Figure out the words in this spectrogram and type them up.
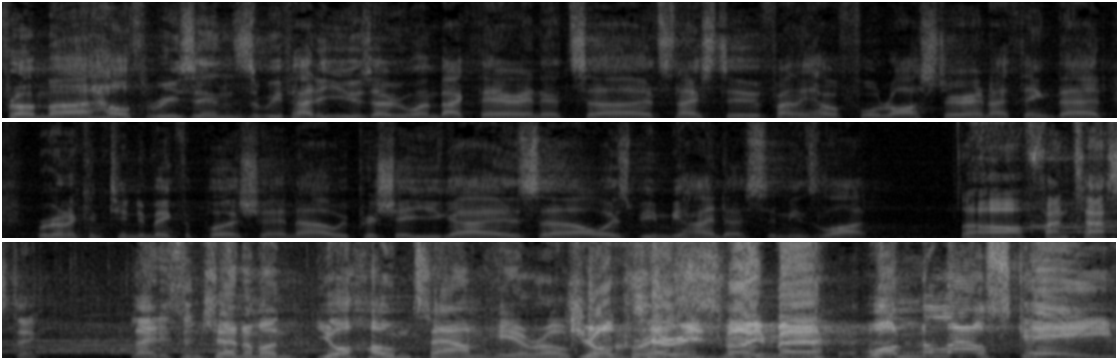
from uh, health reasons, we've had to use everyone back there, and it's uh, it's nice to finally have a full roster. And I think that we're going to continue to make the push. And uh, we appreciate you guys uh, always being behind us. It means a lot. Oh, fantastic. Ladies and gentlemen, your hometown hero. John Chris Terry's nightmare. Wondolowski.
